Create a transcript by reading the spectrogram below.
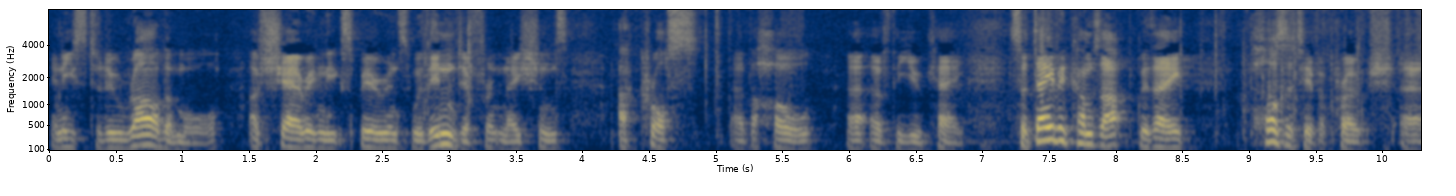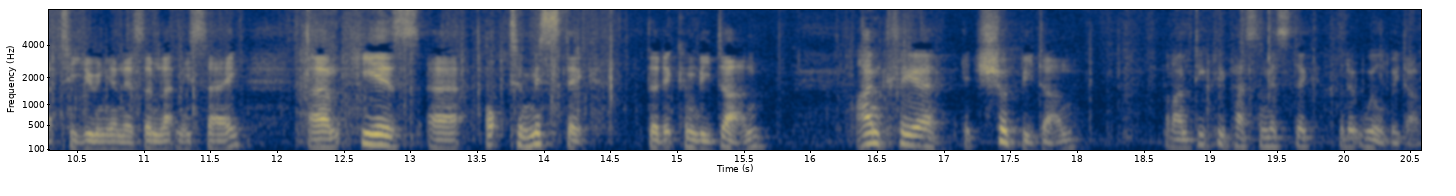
It needs to do rather more of sharing the experience within different nations across uh, the whole uh, of the UK. So David comes up with a positive approach uh, to unionism, let me say. Um, he is uh, optimistic that it can be done. I'm clear it should be done, but I'm deeply pessimistic that it will be done.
